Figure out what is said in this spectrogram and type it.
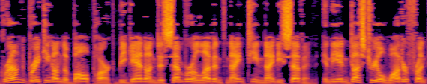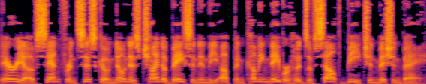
Groundbreaking on the ballpark began on December 11, 1997, in the industrial waterfront area of San Francisco known as China Basin in the up-and-coming neighborhoods of South Beach and Mission Bay.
